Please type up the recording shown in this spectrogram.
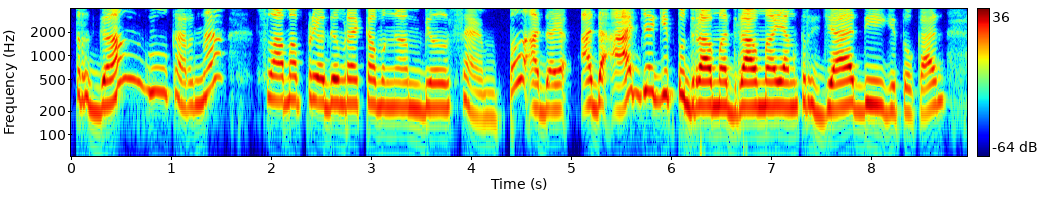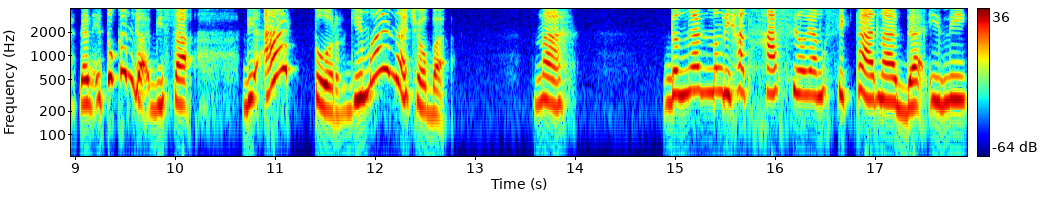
terganggu karena selama periode mereka mengambil sampel ada ada aja gitu drama-drama yang terjadi gitu kan. Dan itu kan nggak bisa diatur gimana coba nah dengan melihat hasil yang si Kanada ini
